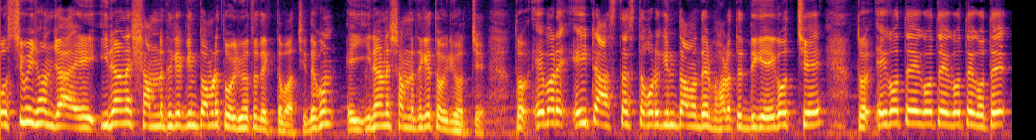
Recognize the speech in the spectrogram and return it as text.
পশ্চিমী ঝঞ্ঝা এই ইরানের সামনে থেকে কিন্তু আমরা তৈরি হতে দেখতে পাচ্ছি। দেখুন, এই ইরানের সামনে থেকে তৈরি হচ্ছে। তো এবারে এইটা আস্তে আস্তে করে কিন্তু আমাদের ভারতের দিকে এগোচ্ছে। তো এগোতে এগোতে এগোতে এগোতে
